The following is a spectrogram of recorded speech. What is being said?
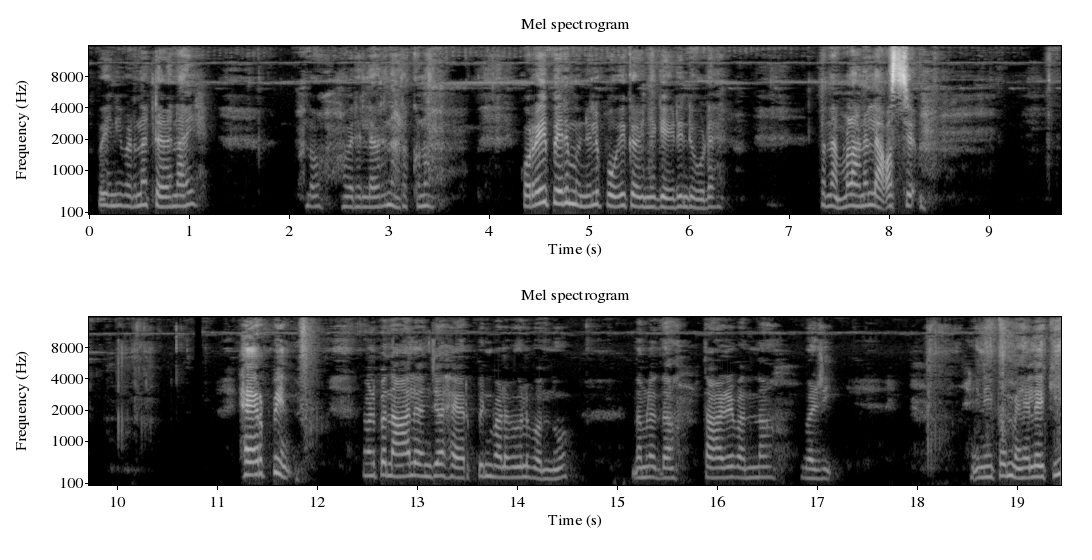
അപ്പോൾ ഇനി ഇവിടുന്ന് ടേണായി അതോ അവരെല്ലാവരും നടക്കണു. കുറേ പേര് മുന്നിൽ പോയി കഴിഞ്ഞു ഗൈഡിന്റെ കൂടെ. അപ്പം നമ്മളാണ് ലാസ്റ്റ് ഹെയർ പിൻ നമ്മളിപ്പോൾ നാല് അഞ്ച് ഹെയർ പിൻ വളവുകൾ വന്നു. നമ്മളിതാ താഴെ വന്ന വഴി. ഇനിയിപ്പം മേലേക്ക്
